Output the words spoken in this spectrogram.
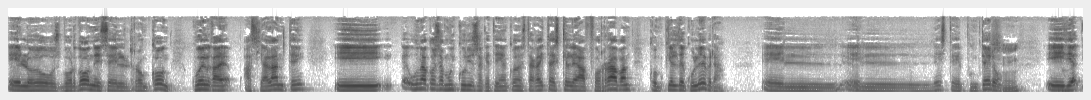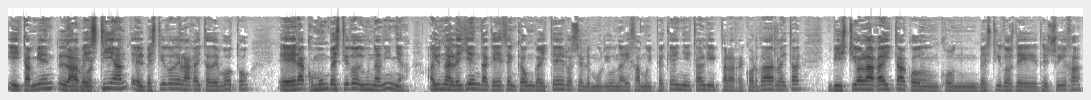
eh, los bordones, el roncón cuelga hacia adelante. Y una cosa muy curiosa que tenían con esta gaita es que le aforraban con piel de culebra. El, el este el puntero. Sí. Y, de- y también la vestían, el vestido de la gaita de voto eh, era como un vestido de una niña. Hay una leyenda que dicen que a un gaitero se le murió una hija muy pequeña y tal, y para recordarla y tal, vistió a la gaita con, con vestidos de, de su hija.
